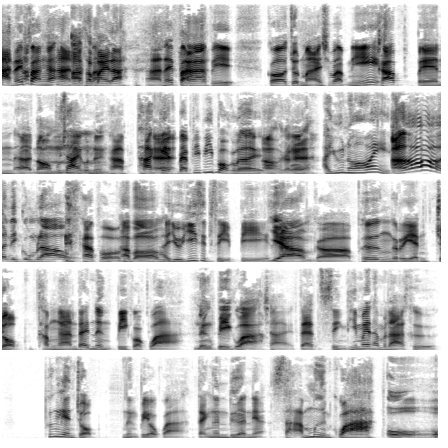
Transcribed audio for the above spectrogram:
อ่านให้ฟังนะอ่านให้อะฟังทำไมล่ะอ่านให้ฟังฮะครับพี่ ก็จดหมายฉบับนี้ครับเป็นเอ่อน้องผู้ชายคนหนึ่งครับทาร์เก็ตฮะแบบที่พี่บอกเลยอ้าวยังไงล่ะอายุน้อยอ้าวนี่กลุ่มเราครับผมครับผมอายุ 24 ปีครับเยี่ยมก็เพิ่งเรียนจบทำงานได้ 1 ปีกว่าหนึ่งปีกว่าๆใช่ แต่สิ่งที่ไม่ธรรมดาคือ เพิ่งเรียนจบ1ปีกว่าๆแต่เงินเดือนเนี่ยสามหมื่นกว่า โอ้โห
